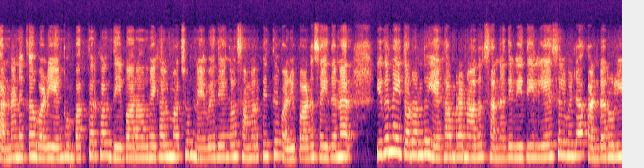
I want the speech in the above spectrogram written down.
கண்ணனுக்கு வழியெங்கும் பக்தர்கள் தீபாராதனைகள் மற்றும் நைவேத்தியங்கள் சமர்ப்பித்து வழிபாடு செய்தனர். இதனைத் தொடர்ந்து ஏகாம்பரநாதர் சன்னதி வீதியில் ஏசல் விழா கண்டருளி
